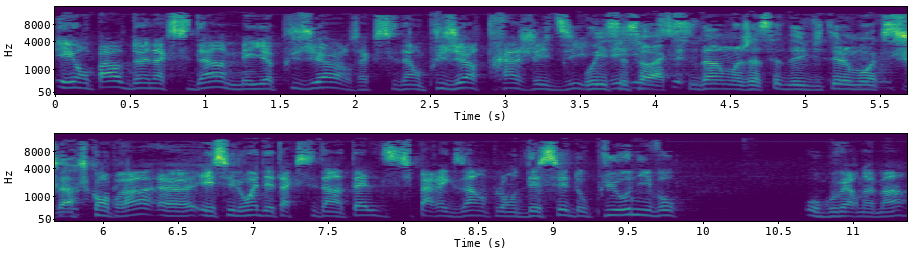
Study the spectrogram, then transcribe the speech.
Et on parle d'un accident, mais il y a plusieurs accidents, plusieurs tragédies. Oui, c'est ça, accident. Moi, j'essaie d'éviter le mot accident. Je, je comprends. euh, et c'est loin d'être accidentel si, par exemple, on décide au plus haut niveau, au gouvernement,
